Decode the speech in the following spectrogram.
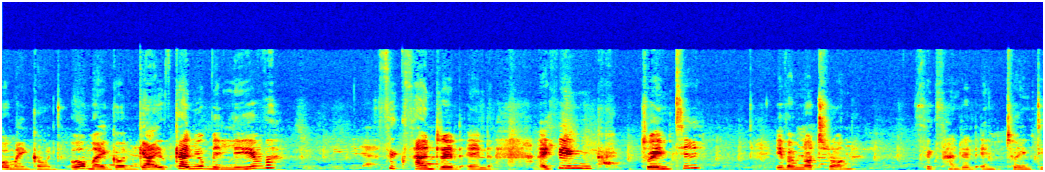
Oh my god. Oh my god, guys. Can you believe 600 and I think 20 if I'm not wrong 620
